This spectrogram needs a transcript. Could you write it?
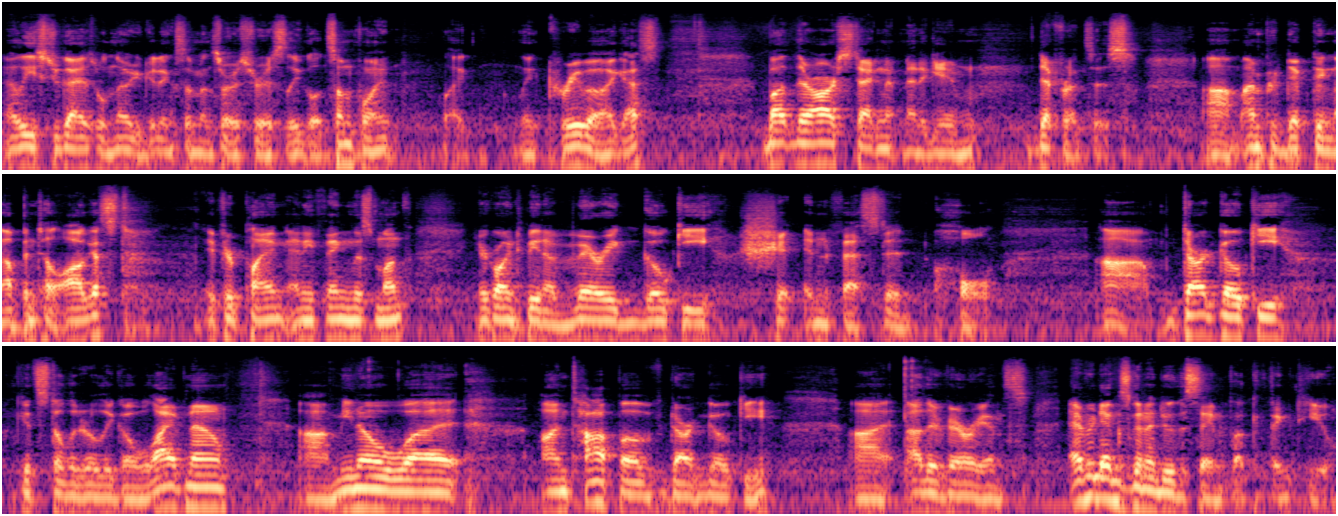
at least you guys will know you're getting Summon Sorceress legal at some point, like like Kuriboh, I guess. But there are stagnant metagame differences. Um, I'm predicting up until August, if you're playing anything this month, you're going to be in a very Gouki shit-infested hole. Um, Dark Gouki gets to literally go live now. Um, you know what? On top of Dark Gouki, uh, other variants. Every deck's gonna do the same fucking thing to you.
